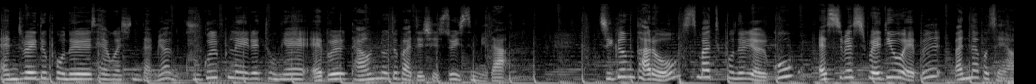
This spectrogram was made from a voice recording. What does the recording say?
안드로이드 폰을 사용하신다면 구글 플레이를 통해 앱을 다운로드 받으실 수 있습니다. 지금 바로 스마트폰을 열고 SBS 라디오 앱을 만나보세요.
